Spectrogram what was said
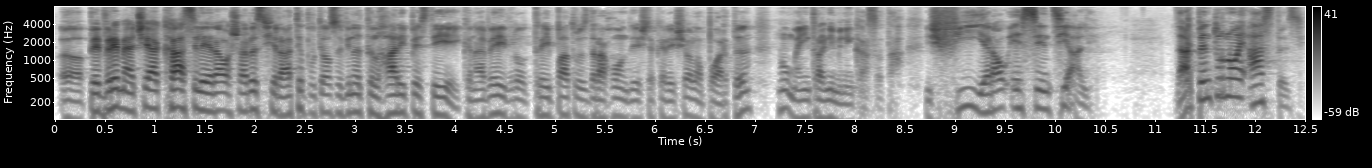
Uh, pe vremea aceea, casele erau așa răsfirate, puteau să vină tâlharii peste ei. Când aveai vreo 3-4 zdrahon de ăștia care ieșeau la poartă, nu mai intra nimeni în casa ta. Deci fii erau esențiali. Dar pentru noi astăzi,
